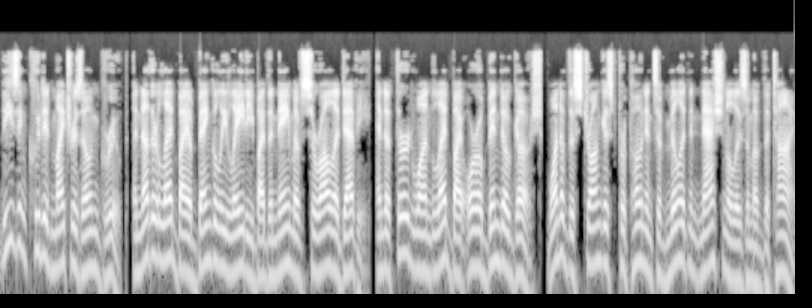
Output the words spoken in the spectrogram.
These included Mitra's own group, another led by a Bengali lady by the name of Sarala Devi, and a third one led by Aurobindo Ghosh, one of the strongest proponents of militant nationalism of the time.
